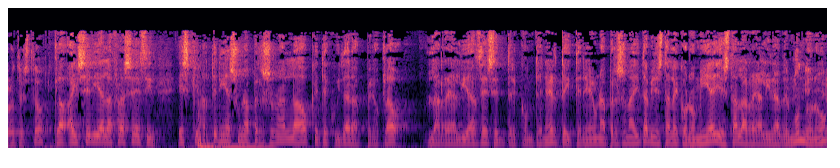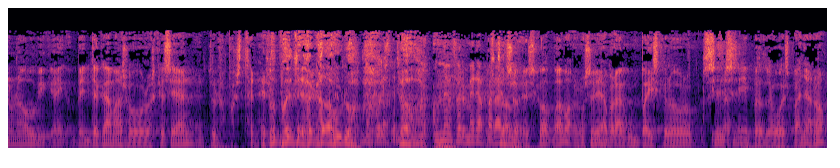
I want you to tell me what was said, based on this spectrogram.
protestó. Claro, ahí sería la frase de decir, es que no tenías una persona al lado que te cuidara, pero claro, la realidad es entre contenerte y tener una persona ahí también está la economía y está la realidad del mundo, En ¿no? una UBI que hay 20 camas o las que sean, tú no puedes tener. No puede tener a cada uno. Puedes tener una- enfermera para ti. Es vamos, no sé, habrá algún país que lo Sí, sí. pero luego España no.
